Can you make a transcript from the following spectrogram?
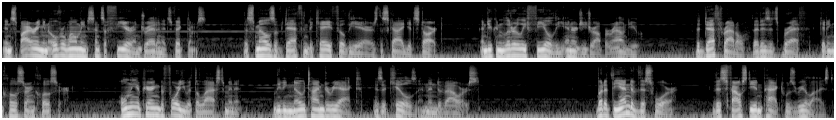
inspiring an overwhelming sense of fear and dread in its victims. The smells of death and decay fill the air as the sky gets dark, and you can literally feel the energy drop around you. the death rattle that is its breath, getting closer and closer, only appearing before you at the last minute, leaving no time to react as it kills and then devours. But at the end of this war, this Faustian pact was realized.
